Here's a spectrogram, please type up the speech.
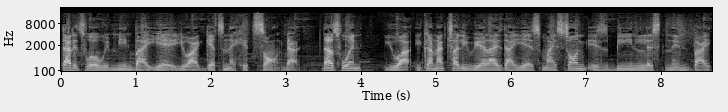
that is what we mean by yeah, you are getting a hit song. That that's when you are you can actually realize that yes, my song is being listened by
